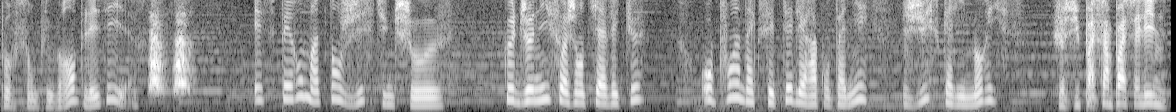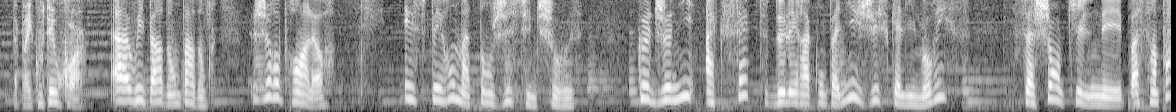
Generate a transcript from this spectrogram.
pour son plus grand plaisir. Espérons maintenant juste une chose, que Johnny soit gentil avec eux, au point d'accepter de les raccompagner jusqu'à l'île Maurice. Je suis pas sympa, Céline. T'as pas écouté ou quoi? Ah oui, pardon, pardon. Je reprends alors. Espérons maintenant juste une chose, que Johnny accepte de les raccompagner jusqu'à l'île Maurice, sachant qu'il n'est pas sympa.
